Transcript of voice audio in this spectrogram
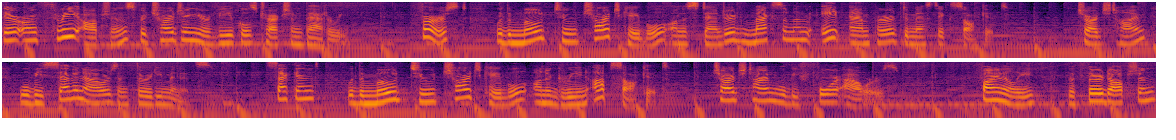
There are three options for charging your vehicle's traction battery. First, with the Mode 2 charge cable on a standard maximum 8 ampere domestic socket. Charge time will be 7 hours and 30 minutes. Second, with the Mode 2 charge cable on a Green'Up socket. Charge time will be 4 hours. Finally, the third option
